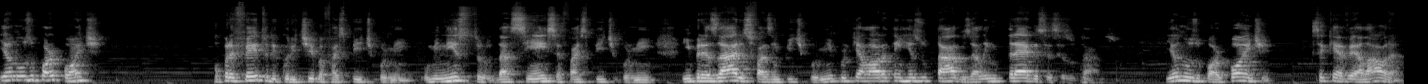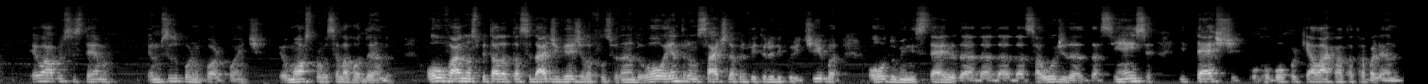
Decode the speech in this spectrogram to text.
e eu não uso PowerPoint. O prefeito de Curitiba faz pitch por mim, o ministro da ciência faz pitch por mim, empresários fazem pitch por mim, porque a Laura tem resultados, ela entrega esses resultados. E eu não uso PowerPoint. Você quer ver a Laura? Eu abro o sistema. Eu não preciso pôr no PowerPoint. Eu mostro para você lá rodando. Ou vá no hospital da tua cidade e veja ela funcionando, ou entra no site da Prefeitura de Curitiba, ou do Ministério da, da, da, da Saúde, da, da Ciência, e teste o robô, porque é lá que ela está trabalhando.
